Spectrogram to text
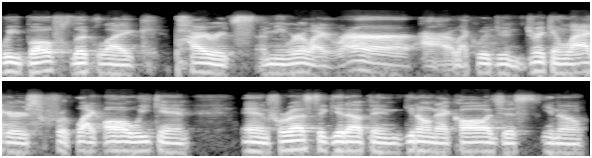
We both look like pirates. I mean, we're like, "Rawr, rawr," like we're doing, drinking lagers for like all weekend. And for us to get up and get on that call, just, you know,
